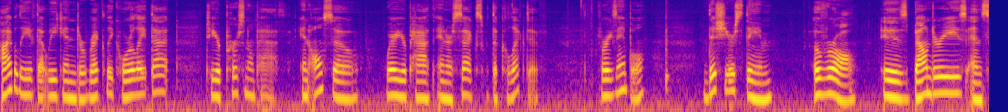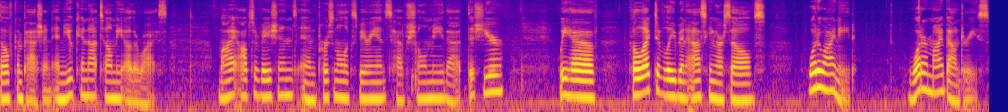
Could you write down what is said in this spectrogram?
I believe that we can directly correlate that to your personal path and also where your path intersects with the collective. For example, this year's theme overall is boundaries and self compassion, and you cannot tell me otherwise. My observations and personal experience have shown me that this year we have collectively been asking ourselves what do I need? What are my boundaries?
